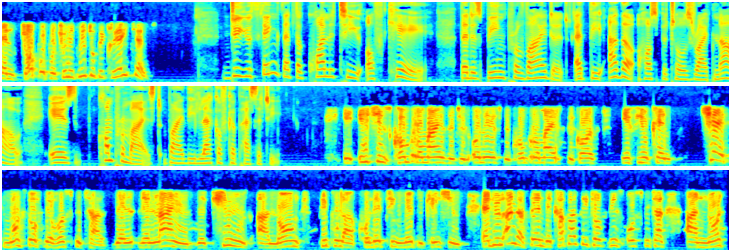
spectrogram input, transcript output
and job opportunities need to be created. Do you think that the quality of care that is being provided at the other hospitals right now is compromised by the lack of capacity? It is compromised. It will always be compromised because if you can check most of the hospitals, the, the lines, the queues are long. People are collecting medication. And you'll understand the capacity of this hospital are not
